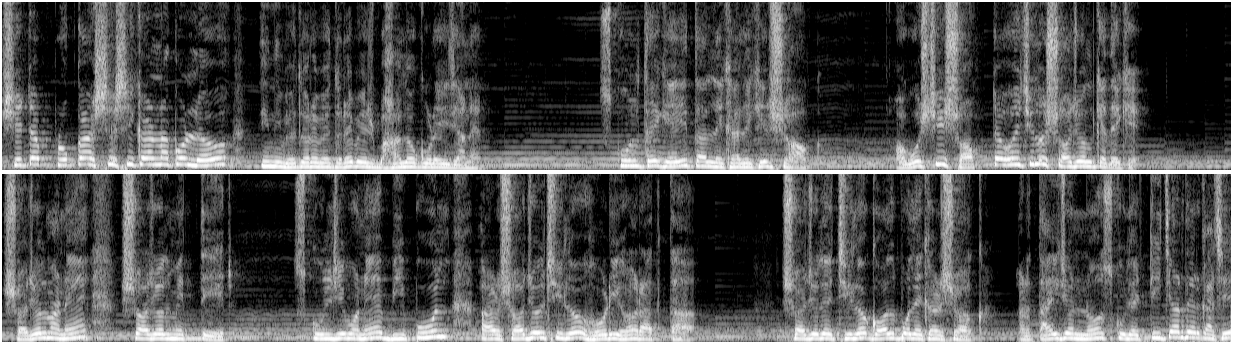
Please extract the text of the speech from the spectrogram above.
সেটা প্রকাশ্যে স্বীকার না করলেও তিনি ভেতরে ভেতরে বেশ ভালো করেই জানেন। স্কুল থেকেই তার লেখালেখির শখ। অবশ্যই শখটা হয়েছিল সজলকে দেখে। সজল মানে সজল মিত্তির। স্কুল জীবনে বিপুল আর সজল ছিল হরিহর আত্মা। সজলের ছিল গল্প লেখার শখ, আর তাই জন্য স্কুলের টিচারদের কাছে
